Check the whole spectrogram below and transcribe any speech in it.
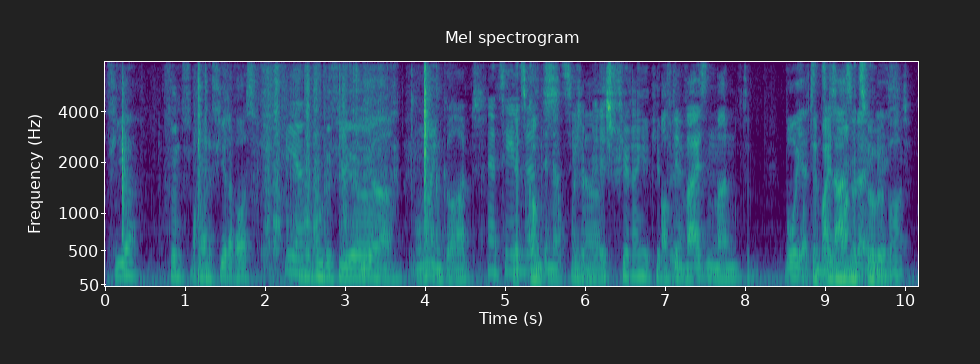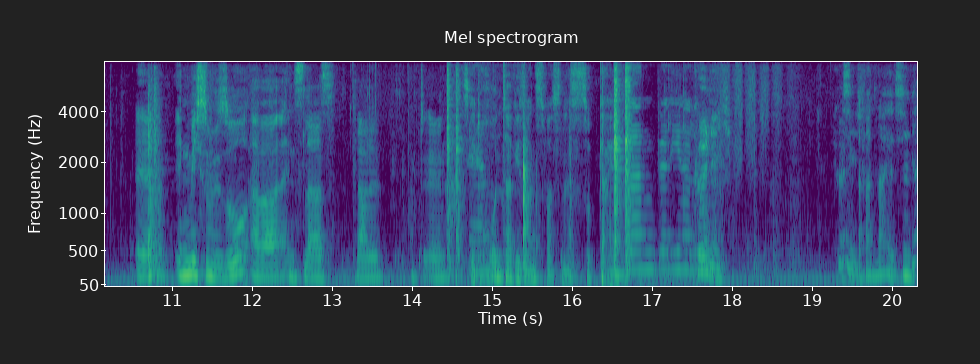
4. 5. Machen wir eine 4 daraus. Vier. Eine gute 4. Ja. Oh mein Gott. Erzählen Jetzt wir. kommt- Den Ich habe mir echt viel reingekippt. Auf ey. den weisen Mann. Wo jetzt? Den Ins weißen Glas Mann mit in? Zwirbelbart. Äh, in mich sowieso, aber ins Glas. Gerade aktuell. Es geht Ähm. runter wie sonst was, ne? Das ist so geil. Dann Berliner Luft. König. Das König. ist einfach nice. Ja.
